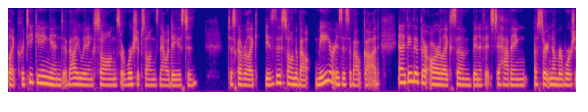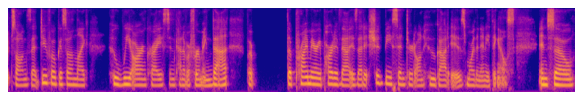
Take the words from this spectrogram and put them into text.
like critiquing and evaluating songs or worship songs nowadays to discover like is this song about me or is this about god? And i think that there are like some benefits to having a certain number of worship songs that do focus on like who we are in christ and kind of affirming that. But the primary part of that is that it should be centered on who god is more than anything else. And so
